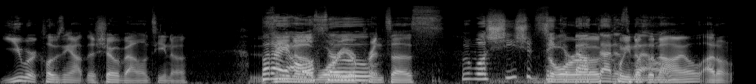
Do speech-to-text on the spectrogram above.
you are closing out the show, Valentina. But I also- warrior princess. Well, she should think Zora, about that as queen of the well. Nile. I don't.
